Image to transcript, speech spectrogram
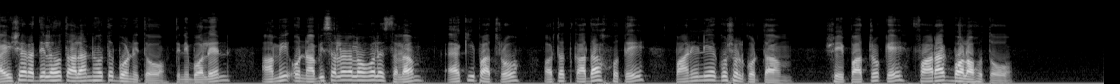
আয়েশা রাদিল্লাহ তালাহ হতে বর্ণিত। তিনি বলেন, আমি ও নাবি সাল্লাহ আলাইসাল্লাম একই পাত্র, অর্থাৎ কাদা হতে পানি নিয়ে গোসল করতাম। সেই পাত্রকে ফারাক বলা হতো।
